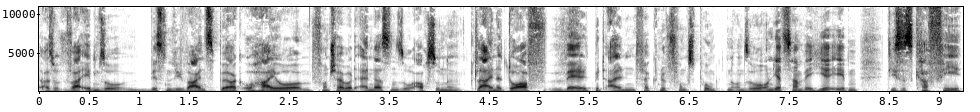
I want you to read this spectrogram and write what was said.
also war eben so ein bisschen wie Weinsberg, Ohio von Sherwood Anderson, so auch so eine kleine Dorfwelt mit allen Verknüpfungspunkten und so. Und jetzt haben wir hier eben dieses Café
